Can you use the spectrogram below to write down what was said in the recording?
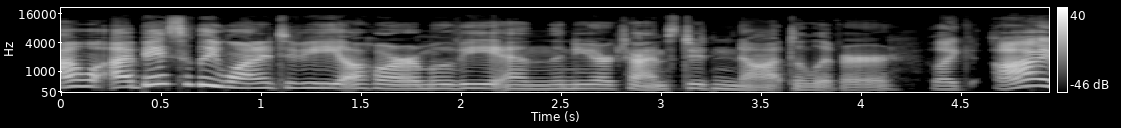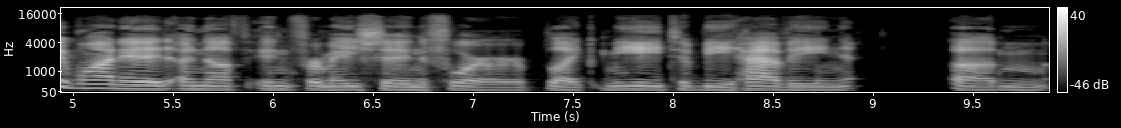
I, I basically wanted to be a horror movie, and the New York Times did not deliver. like i wanted enough information for like me to be having um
